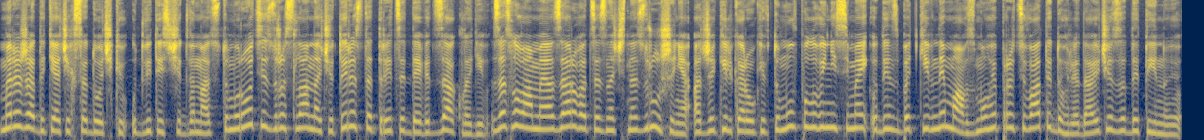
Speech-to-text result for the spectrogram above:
Мережа дитячих садочків у 2012 році зросла на 439 закладів. За словами Азарова, це значне зрушення, адже кілька років тому в половині сімей один з батьків не мав змоги працювати, доглядаючи за дитиною.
